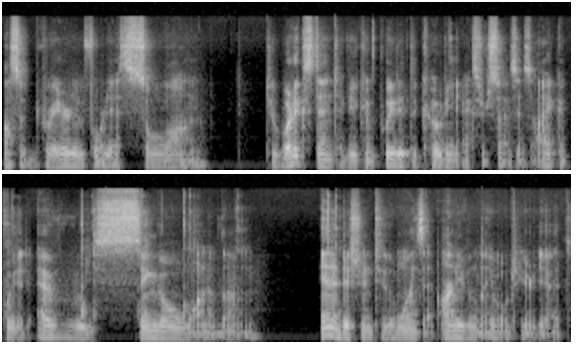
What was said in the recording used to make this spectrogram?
Also, greater than 40, that's so long. To what extent have you completed the coding exercises? I completed every single one of them, in addition to the ones that aren't even labeled here yet.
